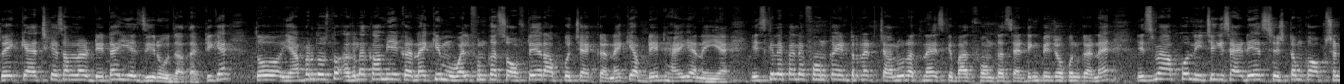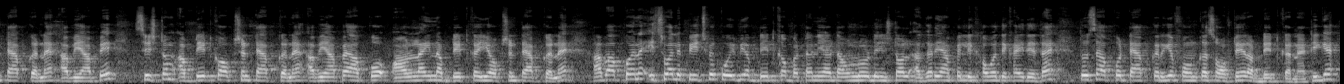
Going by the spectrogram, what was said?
तो एक कैच के सामने डेटा ये ज़ीरो हो जाता है, ठीक है? तो यहाँ पर दोस्तों, अगला काम ये करना है कि मोबाइल फ़ोन का सॉफ्टवेयर आपको चेक करना है कि अपडेट है या नहीं है। इसके लिए पहले फ़ोन का इंटरनेट चालू रखना है, इसके बाद फ़ोन का सेटिंग पेज ओपन करना है। इसमें आपको नीचे की साइड सिस्टम का ऑप्शन टैप करना है। अब यहाँ पे सिस्टम अपडेट का ऑप्शन टैप करना है। अब यहाँ पे आपको ऑनलाइन अपडेट का ये ऑप्शन टैप करना है। अब आपको है ना, इस वाले पेज पे कोई भी अपडेट का बटन या डाउनलोड, इंस्टॉल अगर यहाँ पे लिखा हुआ दिखाई देता है तो उसे आपको टैप करके फ़ोन का सॉफ्टवेयर अपडेट करना है, ठीक है?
